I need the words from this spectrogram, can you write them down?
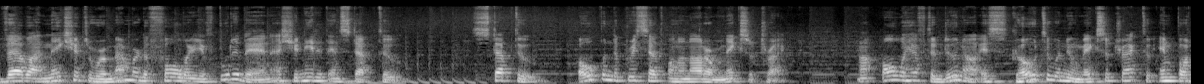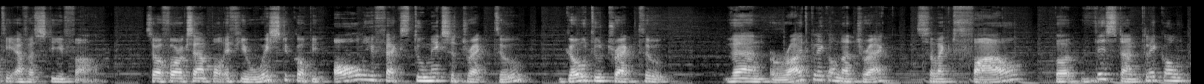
Thereby make sure to remember the folder you've put it in as you need it in step 2. Step 2. Open the preset on another mixer track. Now all we have to do now is go to a new mixer track to import the FST file. So for example, if you wish to copy all the effects to mixer track 2, go to track 2. Then right click on that track, select file, but this time click on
